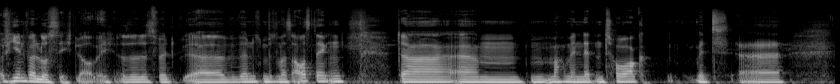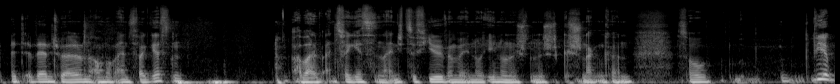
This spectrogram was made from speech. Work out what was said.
auf jeden Fall lustig, glaube ich. Also das wird, äh, wir werden uns ein bisschen was ausdenken. Da ähm, machen wir einen netten Talk mit, äh, mit eventuell auch noch eins vergessen. Aber eins vergessen ist eigentlich zu viel, wenn wir nur eh nur eine Stunde schnacken können. So, wir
